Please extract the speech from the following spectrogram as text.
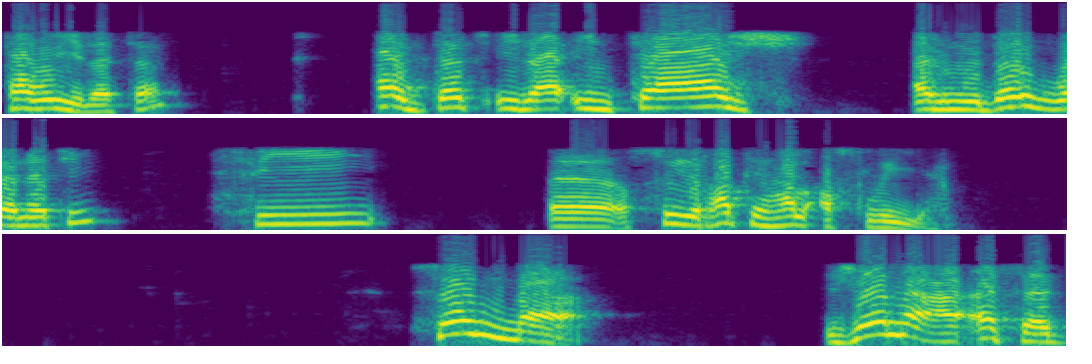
طويلة أدت إلى إنتاج المدونة في آه، صيغتها الأصلية. ثم جمع أسد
